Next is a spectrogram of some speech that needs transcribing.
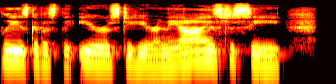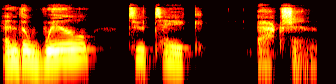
Please give us the ears to hear and the eyes to see and the will to take action.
